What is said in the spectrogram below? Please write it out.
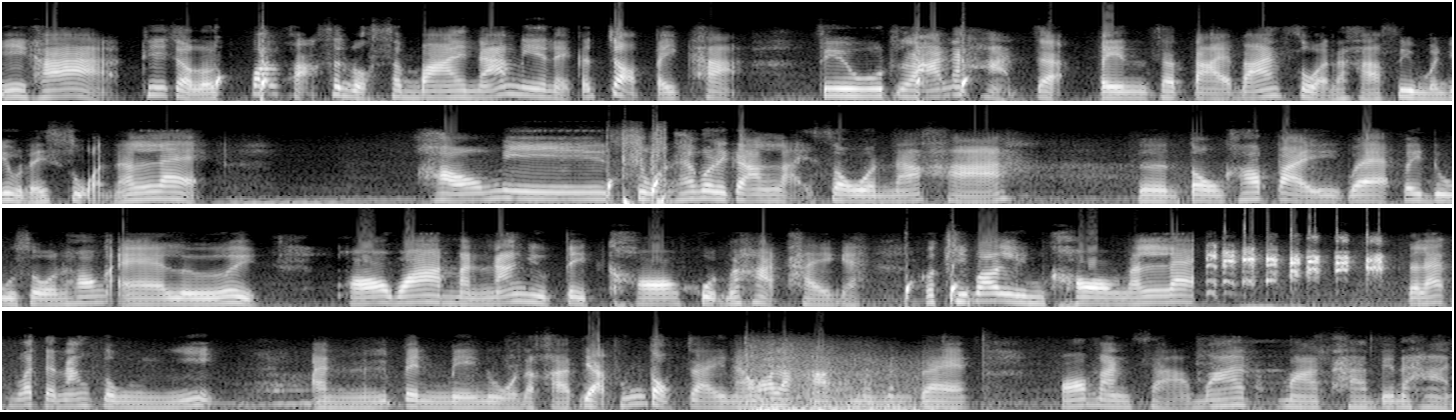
นี่ค่ะ ที่จอดรถกว้างขวางสะดวกสบายนะมีอะไรก็จอดไปค่ะ feel ร้านอาหารจะเป็นสไตล์บ้านสวนนะคะ feel เหมือนอยู่ในสวนนั่นแหละเขามีสวนให้บริการหลายโซนนะคะ เดินตรงเข้าไปแวะไปดูโซนห้องแอร์เลย เพราะว่ามันนั่งอยู่ติดคลองขุดมหาดไทยไง ก็คิดว่าริมคลองนั่นแหละ แต่แรกว่าจะนั่งตรงนี้ อันนี้เป็นเมนูนะคะ อย่าเพิ่งตกใจนะว่าราคาทำไมมันแรง เพราะมันสามารถมาทานเป็นอาหาร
